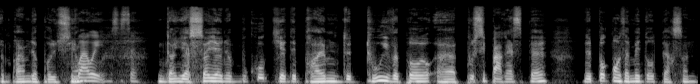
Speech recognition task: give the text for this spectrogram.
un problème de pollution. Ouais, oui, c'est ça. Donc, il y a ça, il y en a beaucoup qui ont des problèmes de tout. Ils veulent pas, euh, aussi par respect, ne pas contaminer d'autres personnes.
